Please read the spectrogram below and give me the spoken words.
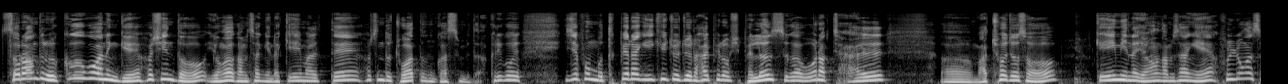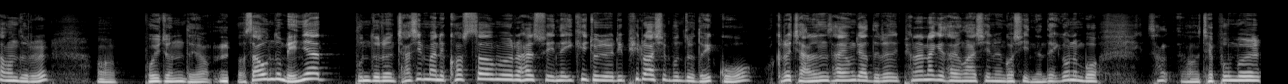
서라운드를 끄고 하는 게 훨씬 더 영화 감상이나 게임할 때 훨씬 더 좋았던 것 같습니다. 그리고 이 제품 뭐 특별하게 EQ 조절을 할 필요 없이 밸런스가 워낙 잘 어, 맞춰져서 게임이나 영화 감상에 훌륭한 사운드를 어, 보여줬는데요. 음, 어, 사운드 매니아 분들은 자신만의 custom을 할 수 있는 EQ 조절이 필요하신 분들도 있고 그렇지 않은 사용자들은 편안하게 사용하시는 것이 있는데 이거는 뭐 상, 어, 제품을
